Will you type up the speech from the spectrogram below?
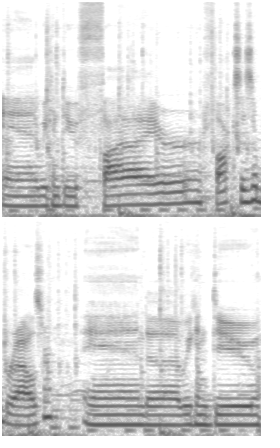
And we can do Firefox as a browser. And uh, we can do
